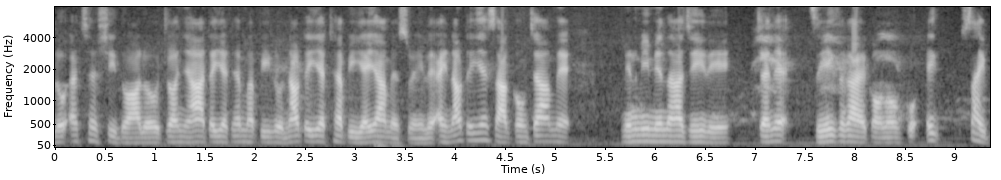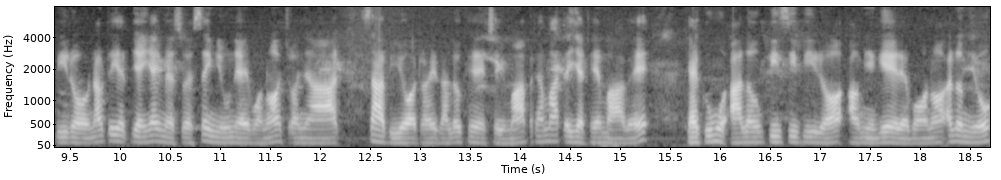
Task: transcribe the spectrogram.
လိုအပ်ချက်ရှိသွားလို့ကြောညာတရက်တည်းမပြီးလို့နောက်တရက်ထပ်ပြီးရိုက်ရမယ်ဆိုရင်လေအဲ့နောက်တရက်စာကုန်ကြမဲ့မင်းသမီးမင်းသားကြီးတွေကျန်တဲ့ဈေးစကားအကောင်လုံးကိုအိတ်စိုက်ပြီးတော့နောက်တရက်ပြန်ရိုက်မယ်ဆိုရင်စိတ်မျိုးနဲ့ပေါ့နော်ကြောညာစပြီးတော့ဒါရိုက်တာလုပ်ခဲ့တဲ့ချိန်မှာပထမတရက်တည်းမှာပဲရိုက်ကူးမှုအားလုံးပြီးစီးပြီးတော့အောင်မြင်ခဲ့ရတယ်ပေါ့နော်အဲ့လိုမျိုး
